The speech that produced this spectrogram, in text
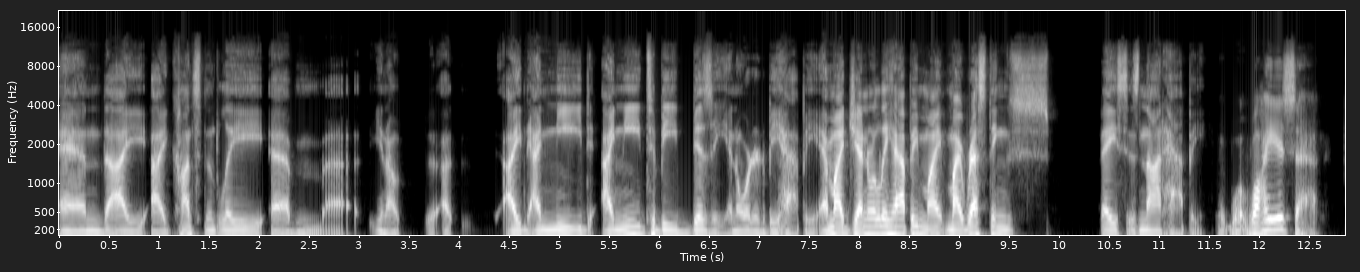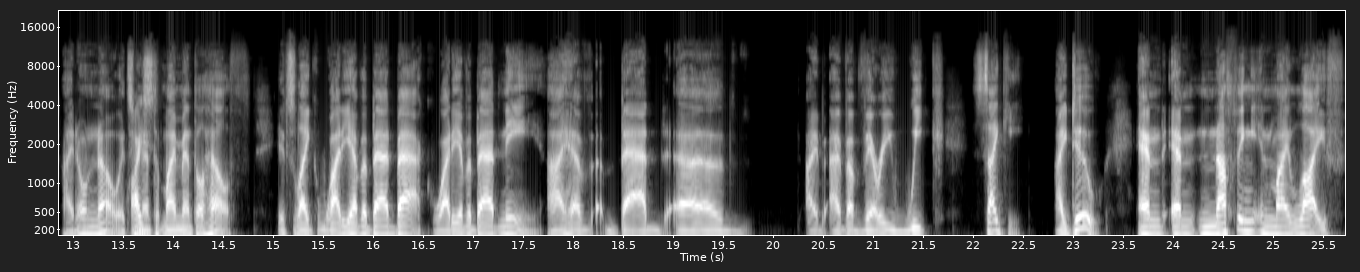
and I I constantly, um, uh, you know, uh, I, I need I need to be busy in order to be happy. Am I generally happy? My my resting space is not happy. Why is that? I don't know. It's mental, my mental health. It's like why do you have a bad back? Why do you have a bad knee? I have bad. Uh, I, I have a very weak psyche. I do, and and nothing in my life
